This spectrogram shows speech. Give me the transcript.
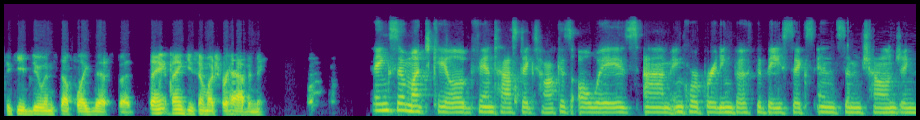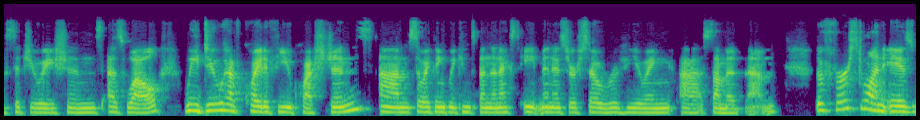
to keep doing stuff like this. But thank, thank you so much for having me. Thanks so much, Caleb. Fantastic talk as always, um, incorporating both the basics and some challenging situations as well. We do have quite a few questions, um, so I think we can spend the next eight minutes or so reviewing uh, some of them. The first one is,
